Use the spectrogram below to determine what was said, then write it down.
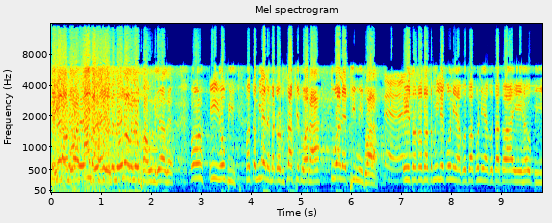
ဒိန်းတော်တို့ကဒါမျိုးဆိုဘယ်လိုမှမလုပ်ပါဘူးနေရလဲဟောအေးဟုတ်ပြီဟောသမီးကလည်းမတော်တဆဖြစ်သွားတာ तू ကလည်းထိမိသွားတာတဲ့အေးတော်တော်တော်သမီးလေးကိုနေရာကိုသွားကိုနေရာကိုသွားသွားအေးဟုတ်ပြီ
